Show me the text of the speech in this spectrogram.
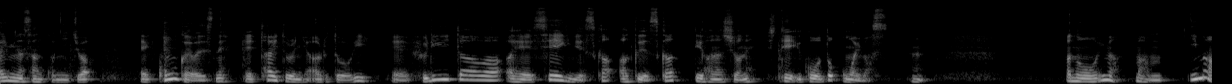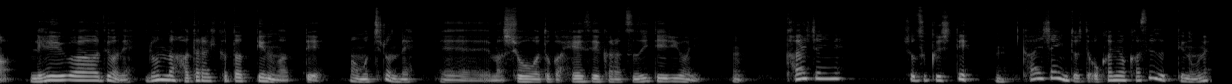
はい皆さんこんにちは。え今回はですねえタイトルにある通りえフリーターはえ正義ですか悪ですかっていう話をねしていこうと思います、うん、あの今まあ今令和ではねいろんな働き方っていうのがあって、まあ、もちろんね、えーまあ、昭和とか平成から続いているように、うん、会社にね所属して、うん、会社員としてお金を稼ぐっていうのもね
